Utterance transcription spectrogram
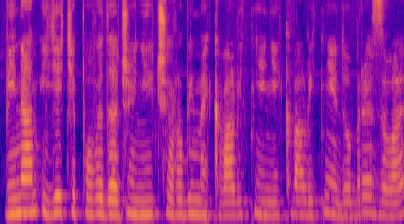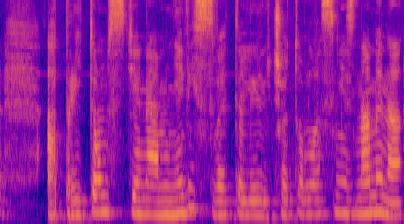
vy nám idete povedať, že niečo robíme kvalitne, nekvalitne, dobre, zle a pritom ste nám nevysvetlili, čo to vlastne znamená,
